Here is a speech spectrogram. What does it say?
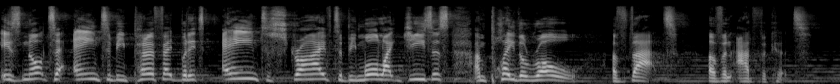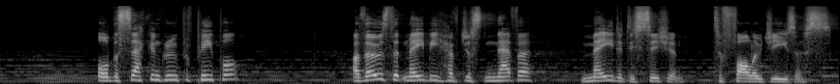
is not to aim to be perfect, but it's aim to strive to be more like Jesus and play the role of that of an advocate. Or the second group of people are those that maybe have just never made a decision to follow Jesus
